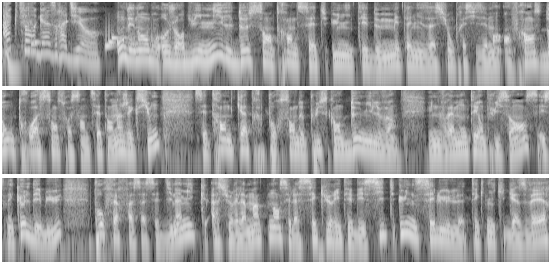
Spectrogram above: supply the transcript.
Act for Gaz Radio. On dénombre aujourd'hui 1237 unités de méthanisation précisément en France, dont 367 en injection. C'est 34% de plus qu'en 2020. Une vraie montée en puissance et ce n'est que le début. Pour faire face à cette dynamique, assurer la maintenance et la sécurité des sites, une cellule technique gaz vert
